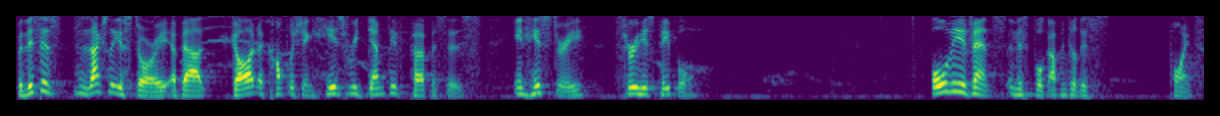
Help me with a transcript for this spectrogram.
But this is, this is actually a story about God accomplishing his redemptive purposes in history through his people. All the events in this book up until this point,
